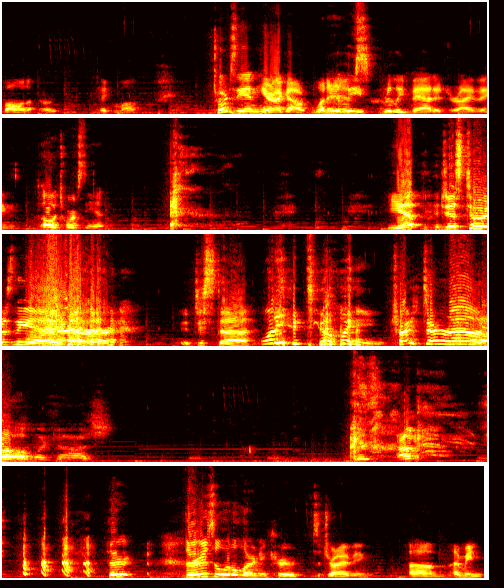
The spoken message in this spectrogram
fall it, or take them off. Towards the end here, I got What really, ifs? really bad at driving. Oh, towards the end. Yep, just towards the end. It just uh, What are you doing? try to turn around. Oh my gosh. There's- there, there is a little learning curve to driving. Um, I mean,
